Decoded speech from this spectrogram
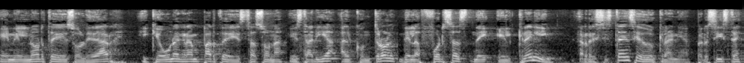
en el norte de Soledad y que una gran parte de esta zona estaría al control de las fuerzas fuerzas del Kremlin. La resistencia de Ucrania persiste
